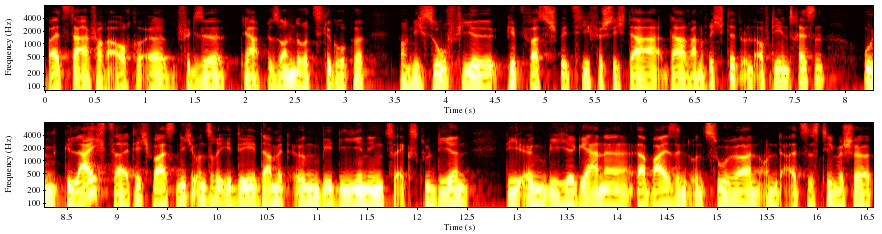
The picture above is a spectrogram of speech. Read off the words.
weil es da einfach auch äh, für diese ja, besondere Zielgruppe noch nicht so viel gibt, was spezifisch sich da daran richtet und auf die Interessen. Und gleichzeitig war es nicht unsere Idee, damit irgendwie diejenigen zu exkludieren, die irgendwie hier gerne dabei sind und zuhören und als systemische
